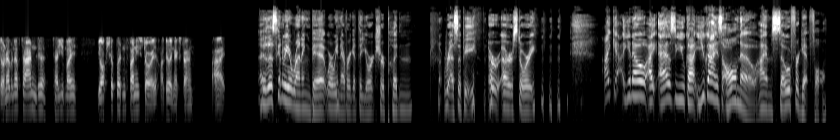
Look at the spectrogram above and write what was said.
Don't have enough time to tell you my Yorkshire pudding funny story. I'll do it next time. Bye. Is this going to be a running bit where we never get the Yorkshire pudding recipe or, or story? I you know, I as you got you guys all know, I am so forgetful.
